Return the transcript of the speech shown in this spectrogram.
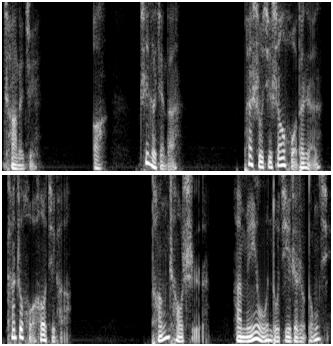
插了一句：“哦，这个简单，派熟悉烧火的人看住火候即可。唐朝时还没有温度计这种东西，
